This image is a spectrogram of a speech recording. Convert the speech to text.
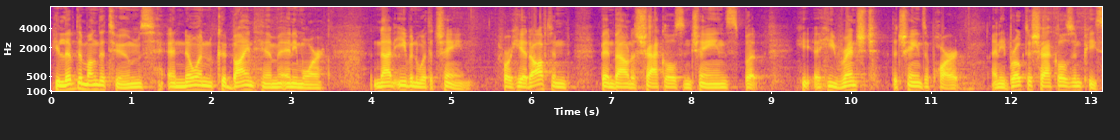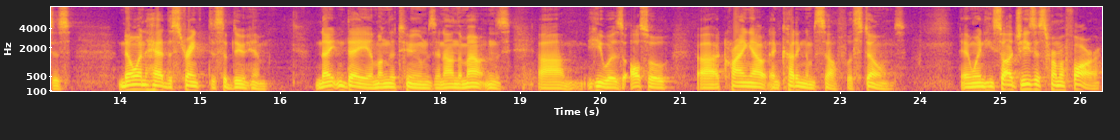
He lived among the tombs, and no one could bind him anymore, not even with a chain for he had often been bound with shackles and chains, but he, he wrenched the chains apart, and he broke the shackles in pieces. No one had the strength to subdue him. Night and day among the tombs and on the mountains, um, he was also uh, crying out and cutting himself with stones. And when he saw Jesus from afar,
